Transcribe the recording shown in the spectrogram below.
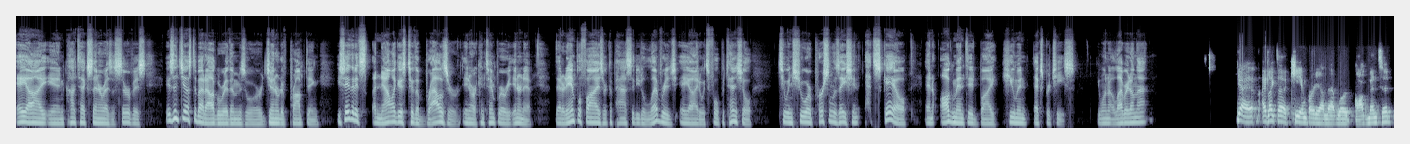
AI in contact center as a service isn't just about algorithms or generative prompting. You say that it's analogous to the browser in our contemporary internet, that it amplifies our capacity to leverage AI to its full potential to ensure personalization at scale and augmented by human expertise. You want to elaborate on that? Yeah, I'd like to key in Bernie on that word augmented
